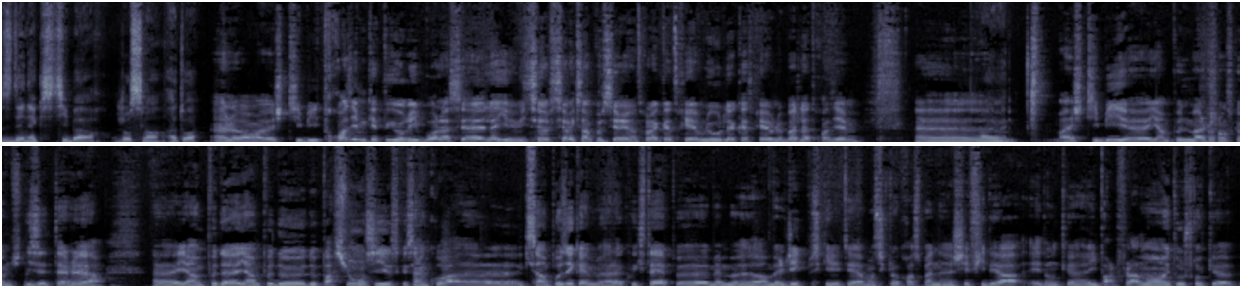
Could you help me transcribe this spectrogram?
Zdenek Stibar. Jocelyn, à toi. Alors, euh, Ch'tibi, troisième catégorie. Bon, là, c'est, là, c'est, vrai que c'est un peu serré entre la quatrième, le haut de la quatrième, le bas de la troisième. Euh, Ouais, ouais. Ch'tibi, euh, il y a un peu de malchance, comme tu disais tout à l'heure. Euh, Il y a un peu de, il y a un peu de, de passion aussi, parce que c'est un cours euh, qui s'est imposé quand même à la Quick Step, euh, même euh, en Belgique, puisqu'il était avant cyclocrossman euh, chez Fidea, et donc euh, il parle flamand et tout. Je trouve que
